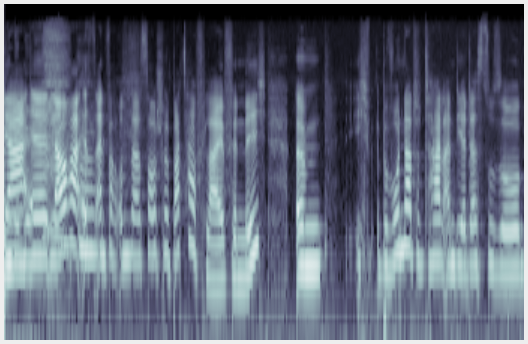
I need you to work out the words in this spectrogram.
Ja, äh, Laura ist einfach unser Social Butterfly, finde ich. Ähm, ich bewundere total an dir, dass du so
